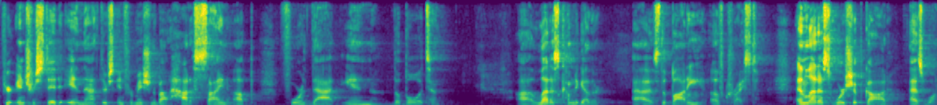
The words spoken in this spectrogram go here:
If you're interested in that, there's information about how to sign up for that in the bulletin. Uh, let us come together as the body of Christ. And let us worship God as one.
